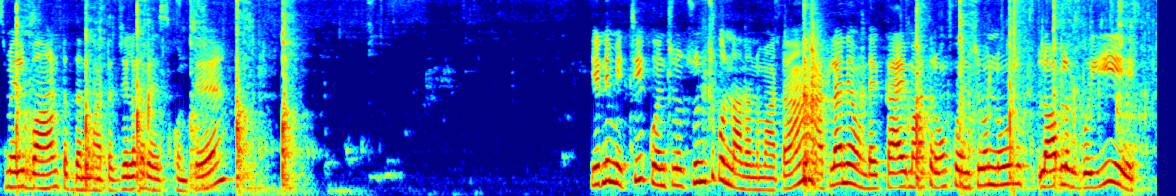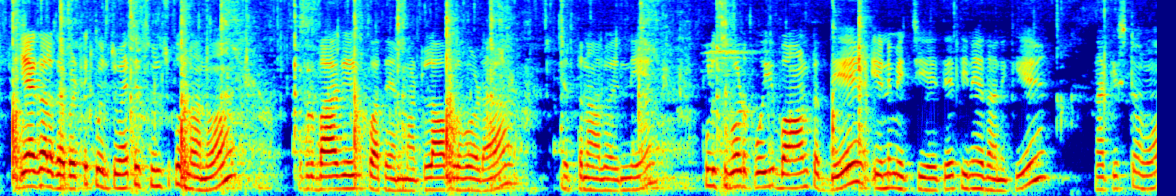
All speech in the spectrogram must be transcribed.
స్మెల్ బాగుంటుంది అనమాట జీలకర్ర వేసుకుంటే. ఎండుమిర్చి కొంచెం చుంచుకున్నాను అనమాట అట్లానే ఉండే కాయ మాత్రం కొంచెం నూనె లోపలికి పోయి ఏగాలి కాబట్టి కొంచెం అయితే చుంచుకున్నాను. ఇప్పుడు బాగా వేగిపోతాయి అన్నమాట లోపల కూడా విత్తనాలు అన్నీ. పులుసు కూడా పోయి బాగుంటుంది. ఎండుమిర్చి అయితే తినేదానికి. నాకు ఇష్టము.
